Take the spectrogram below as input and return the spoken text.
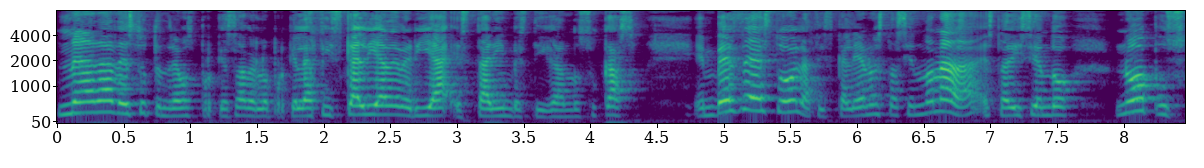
Nada de esto tendremos por qué saberlo, porque la fiscalía debería estar investigando su caso. En vez de esto, la fiscalía no está haciendo nada, está diciendo, no, pues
